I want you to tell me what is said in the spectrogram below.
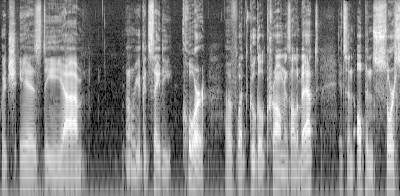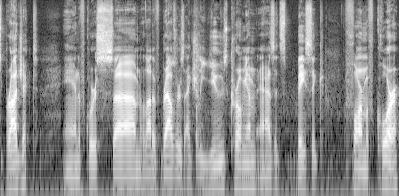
which is the um, you could say the core of what Google Chrome is all about. It's an open source project and of course um, a lot of browsers actually use Chromium as its basic form of core.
